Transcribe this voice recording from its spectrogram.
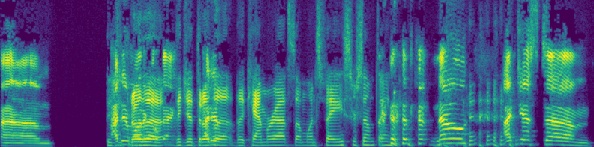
Um Did I you didn't throw wanna go the back. Did you throw the, the camera at someone's face or something? no, I just um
